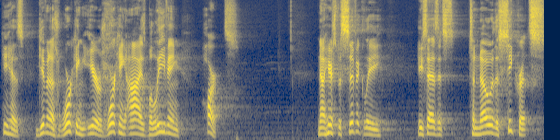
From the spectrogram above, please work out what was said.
He has given us working ears, working eyes, believing hearts. Now, here specifically, he says it's to know the secrets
